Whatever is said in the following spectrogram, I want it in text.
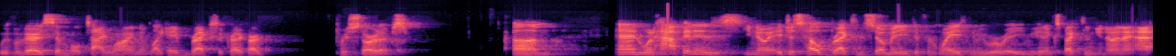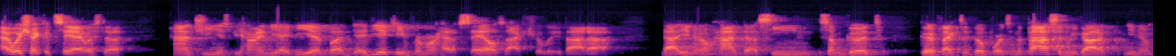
we have a very simple tagline of like, hey, Brex, a credit card for startups. Um, and what happened is, you know, it just helped Brex in so many different ways than we were even expecting, you know. And I, I wish I could say I was the kind of genius behind the idea, but the idea came from our head of sales actually that uh, that you know had uh, seen some good good effective billboards in the past, and we got it. You know,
